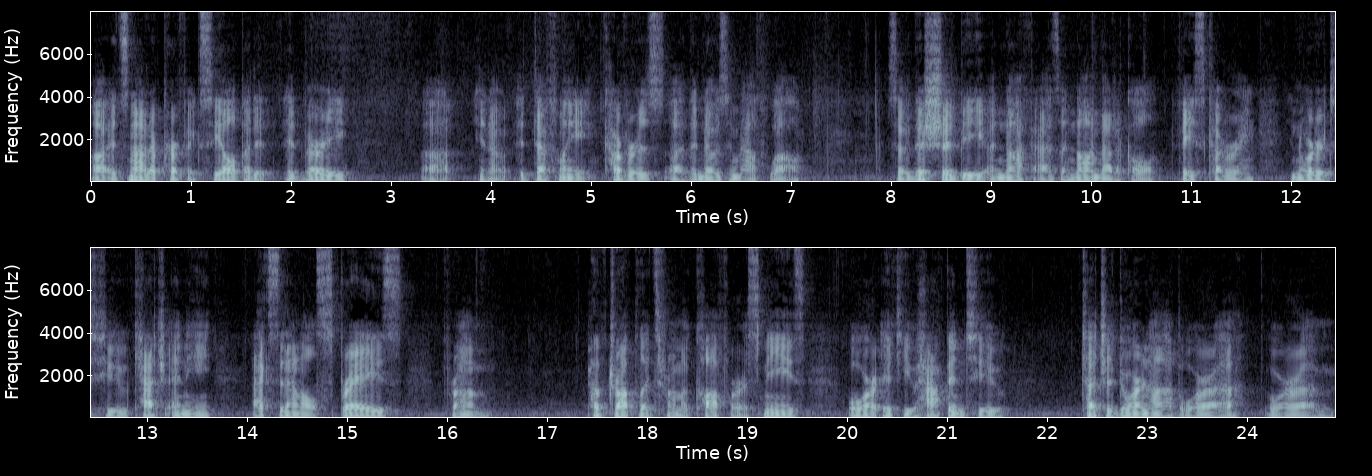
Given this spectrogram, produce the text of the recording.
Uh, it's not a perfect seal, but it, it very, uh, you know, it definitely covers uh, the nose and mouth well. So this should be enough as a non-medical face covering in order to catch any accidental sprays from of droplets from a cough or a sneeze, or if you happen to touch a doorknob or a, or um,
